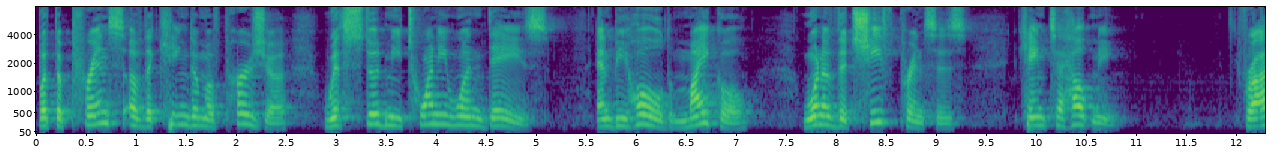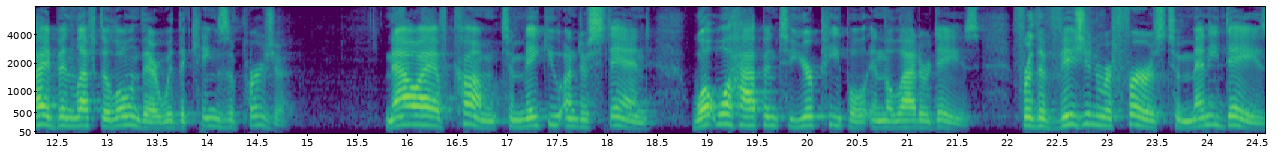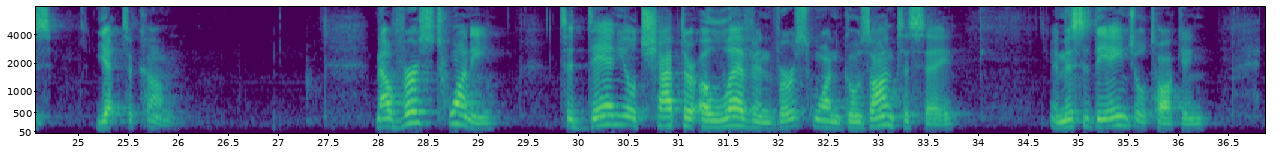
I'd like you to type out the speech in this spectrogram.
But the prince of the kingdom of Persia withstood me 21 days. And behold, Michael, one of the chief princes, came to help me, for I had been left alone there with the kings of Persia. Now I have come to make you understand what will happen to your people in the latter days, for the vision refers to many days yet to come. Now, verse 20 to Daniel chapter 11, verse 1 goes on to say, and this is the angel talking,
